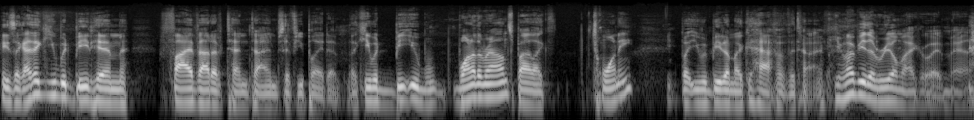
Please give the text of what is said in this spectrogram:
He's like, I think you would beat him five out of ten times if you played him. Like he would beat you one of the rounds by like twenty, but you would beat him like half of the time. You might be the real microwave man.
